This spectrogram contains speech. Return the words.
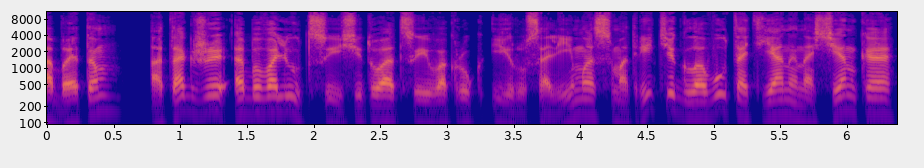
Об этом, а также об эволюции ситуации вокруг Иерусалима смотрите главу Татьяны Насенко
